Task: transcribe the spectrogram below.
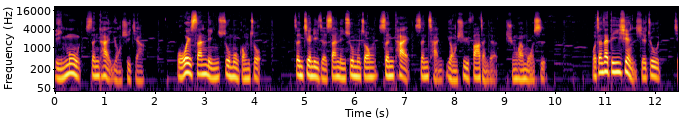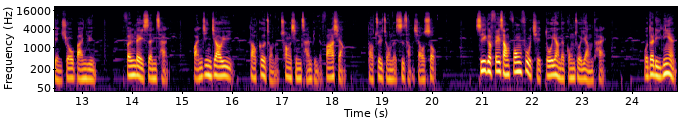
林木生态永续家，我为山林树木工作，正建立着山林树木中生态生产永续发展的循环模式。我站在第一线，协助检修搬运、分类生产、环境教育，到各种的创新产品的发想，到最终的市场销售，是一个非常丰富且多样的工作样态。我的理念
